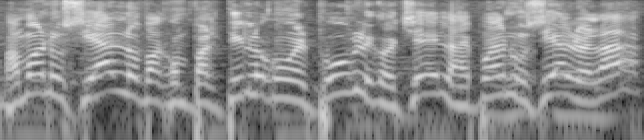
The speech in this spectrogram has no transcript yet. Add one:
vamos a anunciarlo para compartirlo con el público, Sheila. Se puede anunciar, ¿verdad?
